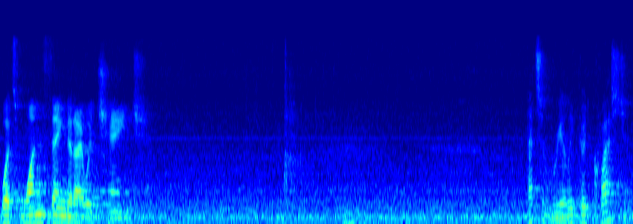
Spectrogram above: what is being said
what's one thing that I would change? That's a really good question.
